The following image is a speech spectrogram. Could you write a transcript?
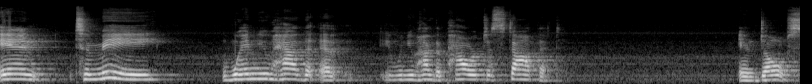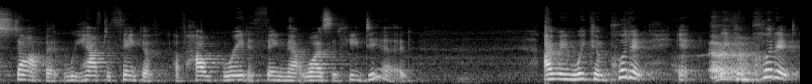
And to me, when you have the uh, when you have the power to stop it and don't stop it, we have to think of, of how great a thing that was that he did. I mean, we can put it, it we can put it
